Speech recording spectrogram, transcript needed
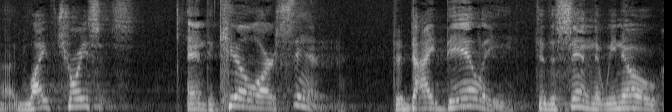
uh, life choices, and to kill our sin, to die daily to the sin that we know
